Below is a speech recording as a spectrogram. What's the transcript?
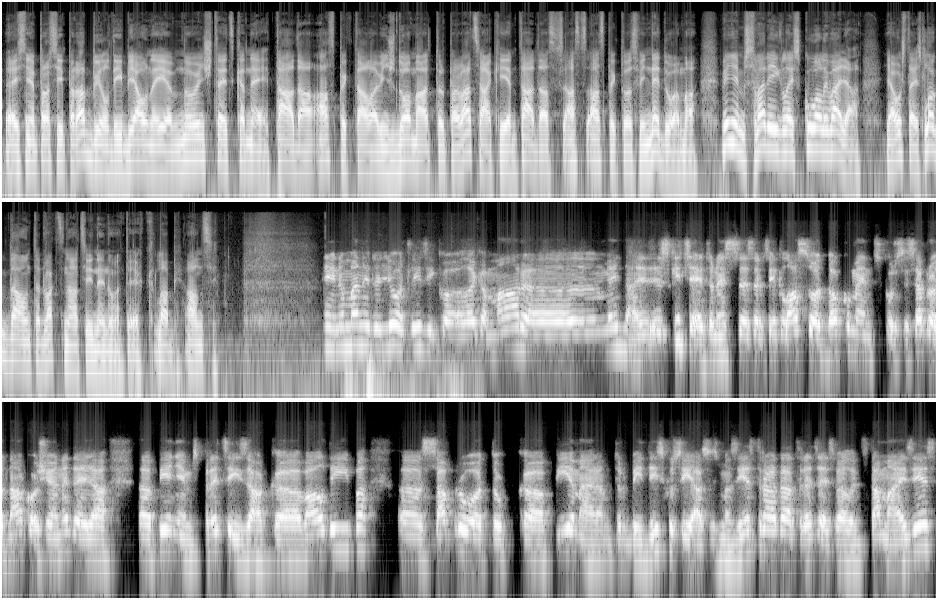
Es viņam prasīju par atbildību jaunajiem. Nu, viņš teica, ka nē, tādā aspektā, lai viņš domātu par vecākiem, tādās as aspektos viņi nedomā. Viņiem svarīgi, lai skoli vaļā. Ja uztais lockdown, tad vakcinācija nenotiek. Labi, Ansi. Nē, nu man ir ļoti līdzīgi, ko laikam Māra uh, mēģināja skicēt. Es, es ar citu lasot dokumentus, kurus es saprotu, nākošajā nedēļā uh, pieņems precīzāk uh, valdība. Saprotu, ka, piemēram, tur bija diskusijās vismaz iestrādāts, redzēs vēl līdz tam aizies,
